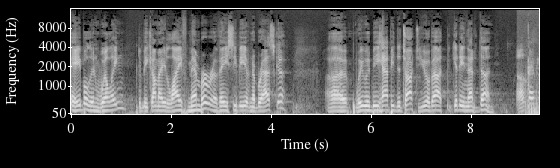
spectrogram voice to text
able and willing to become a life member of ACB of Nebraska, uh, we would be happy to talk to you about getting that done. Okay.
